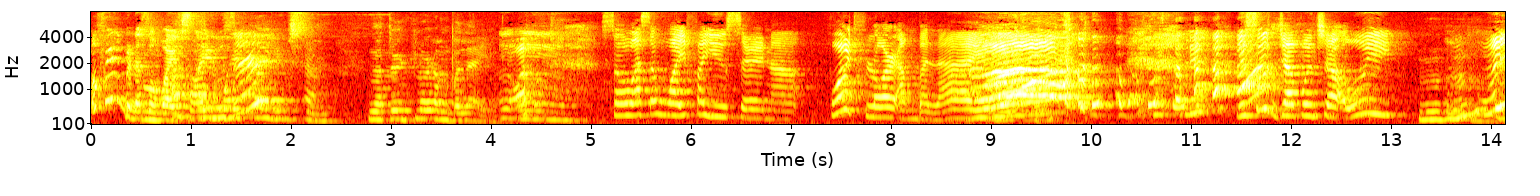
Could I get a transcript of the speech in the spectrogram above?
Ma-feel ba na sa Oh, as Wi-Fi a user? Wi-Fi user. Nga third floor ang balay. So, as a Wi-Fi user na fourth floor ang balay. Lisod Japon siya, uy. Uy.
